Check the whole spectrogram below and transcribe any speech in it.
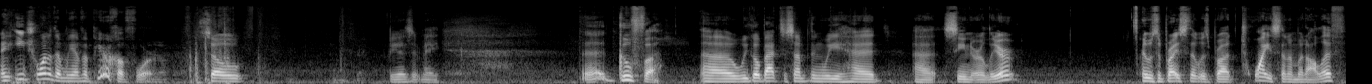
and each one of them we have a pircha for. So, be as it may, uh, gufa. Uh, we go back to something we had uh, seen earlier. It was a brisa that was brought twice on Amud Aleph.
